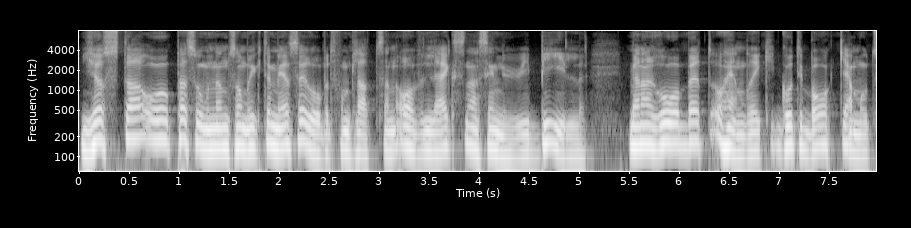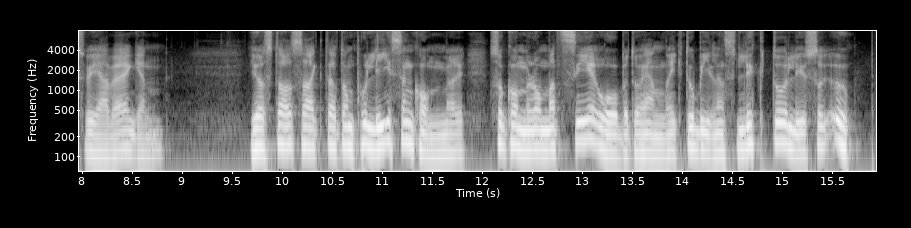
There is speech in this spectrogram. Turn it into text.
Gösta och personen som ryckte med sig Robert från platsen avlägsnar sig nu i bil, medan Robert och Henrik går tillbaka mot Sveavägen. Gösta har sagt att om polisen kommer så kommer de att se Robert och Henrik då bilens lyktor lyser upp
